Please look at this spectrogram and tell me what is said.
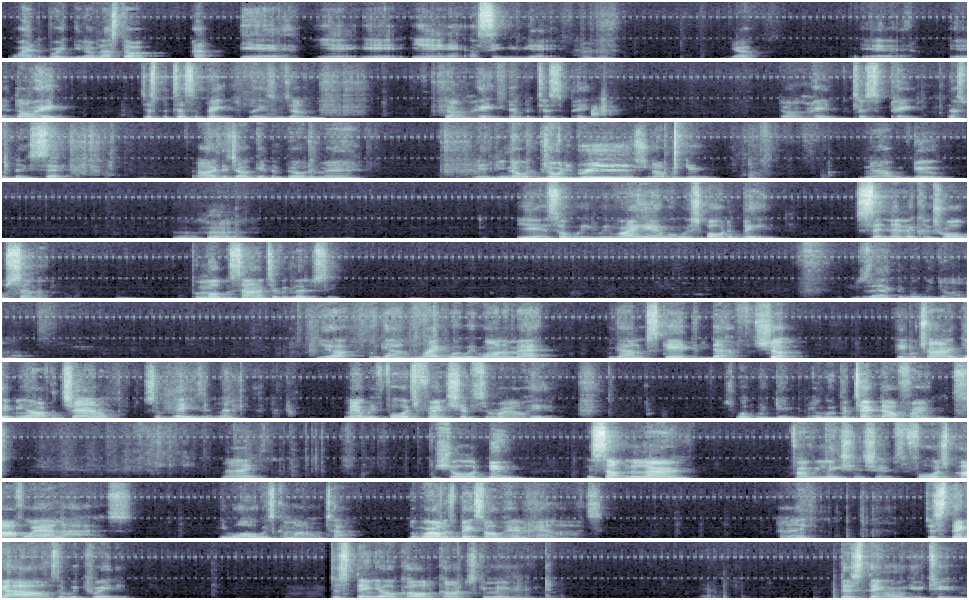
Well, I had to break, you know, when I start, I, yeah, yeah, yeah, yeah. I see you. Yeah. Mm-hmm. Yeah. Yeah, yeah. Don't hate. Just participate, ladies and gentlemen. Don't hate and participate. Don't hate, participate. That's what they say. All right, that y'all get in the building, man. Yeah, you know it. Jody Breeze, you know how we do. You know how we do. Uh-huh. Yeah, so we we right here where we supposed to be sitting in the control center, promoting scientific literacy. Exactly what we're doing. Yep, we got them right where we want them at. We got them scared to death, shook. People trying to get me off the channel. It's amazing, man. Man, we forge friendships around here what we do, and we protect our friends. Right? We sure do. It's something to learn from relationships. Forge powerful allies. You will always come out on top. The world is based off of having allies. All right? Just thing of ours that we created. This thing y'all call the conscious community this thing on YouTube,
